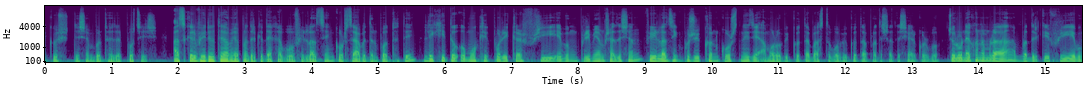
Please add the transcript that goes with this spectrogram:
একুশ ডিসেম্বর দুই হাজার পঁচিশ। আজকের ভিডিওতে আমি আপনাদেরকে দেখাবো ফ্রিল্যান্সিং কোর্সে আবেদন পদ্ধতি, লিখিত ও মৌখিক পরীক্ষার ফ্রি এবং প্রিমিয়াম সাজেশন ফ্রিল্যান্সিং প্রশিক্ষণ কোর্স নিয়ে যে আমার অভিজ্ঞতা, বাস্তব অভিজ্ঞতা আপনাদের সাথে শেয়ার করব। চলুন এখন আমরা আপনাদেরকে ফ্রি এবং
